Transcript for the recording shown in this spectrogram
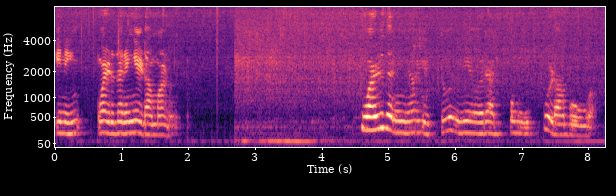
ഇനിയും വഴുതനങ്ങ ഇടാമാണ് വഴുതനങ്ങ ഇട്ടു ഇനി ഒരല്പം ഉപ്പ് ഇടാൻ പോവുക.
